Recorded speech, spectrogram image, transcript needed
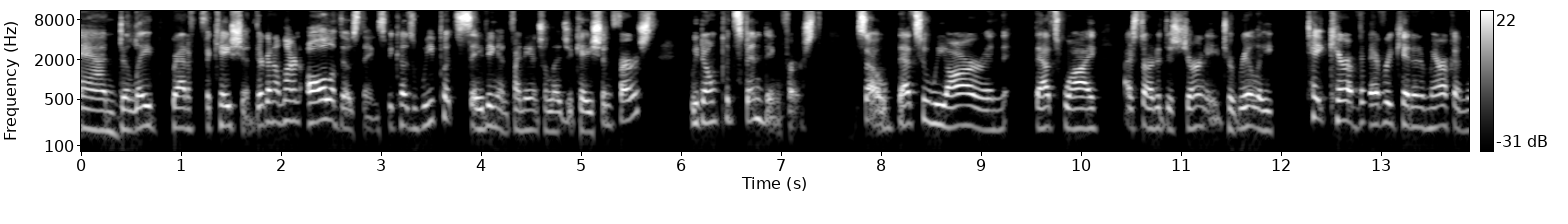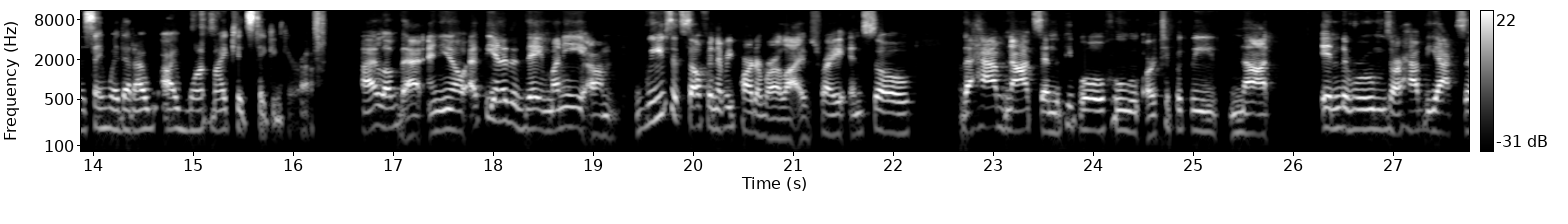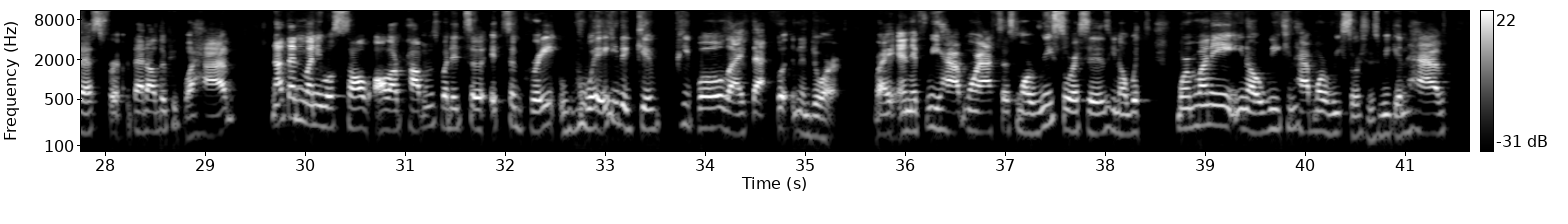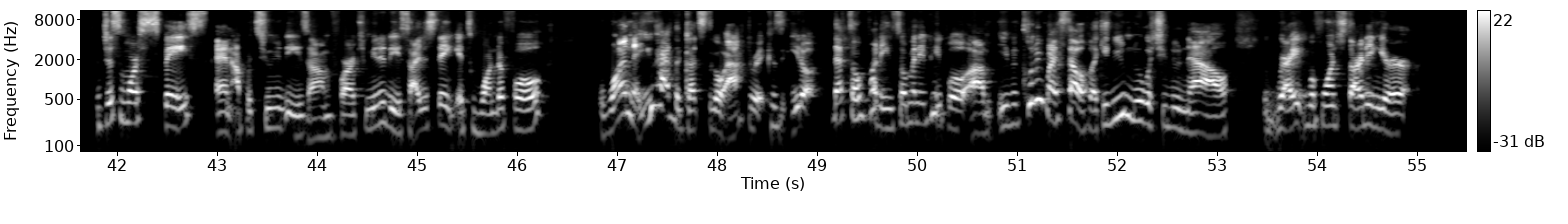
and delayed gratification. They're going to learn all of those things because we put saving and financial education first. We don't put spending first. So that's who we are. And that's why I started this journey to really take care of every kid in America in the same way that I, I want my kids taken care of. I love that. And, you know, at the end of the day, money um, weaves itself in every part of our lives, right? And so the have nots and the people who are typically not in the rooms or have the access for that other people have. Not that money will solve all our problems, but it's a it's a great way to give people like that foot in the door right? And if we have more access, more resources, you know, with more money, you know, we can have more resources. We can have just more space and opportunities um, for our community. So I just think it's wonderful. One that you had the guts to go after it because you know that's so funny. So many people, um, even including myself, like if you knew what you knew now, right, before starting your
